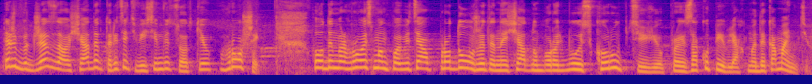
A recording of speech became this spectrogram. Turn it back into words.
теж бюджет заощадив 38% грошей. Володимир Гройсман пообіцяв продовжити нещадну боротьбу із корупцією при закупівлях медикаментів.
